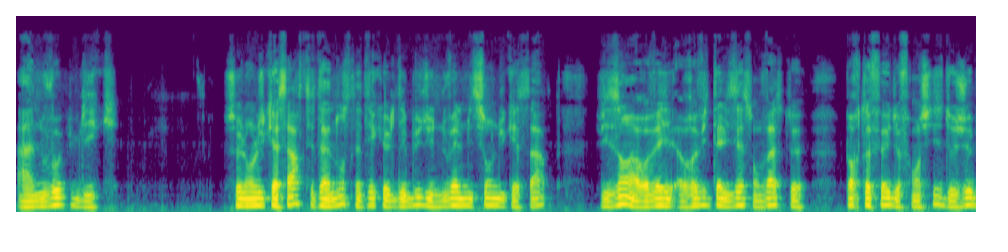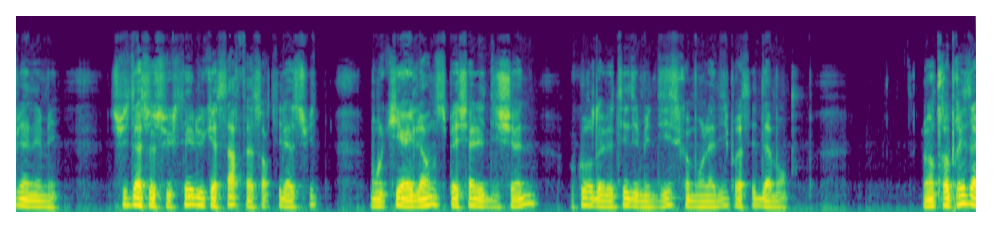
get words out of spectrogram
à un nouveau public. Selon LucasArts, cette annonce n'était que le début d'une nouvelle mission de LucasArts visant à revitaliser son vaste portefeuille de franchises de jeux bien aimés. Suite à ce succès, LucasArts a sorti la suite Monkey Island Special Edition au cours de l'été 2010, comme on l'a dit précédemment. L'entreprise a,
